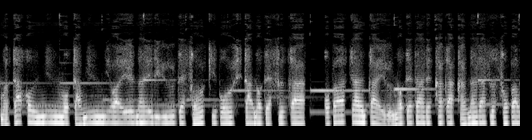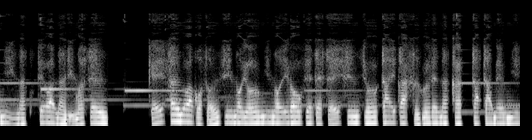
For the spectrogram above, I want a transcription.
また本人も他人には言えない理由でそう希望したのですが、おばあちゃんがいるので誰かが必ずそばにいなくてはなりません。K さんはご存知のようにノイローゼで精神状態が優れなかったために、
